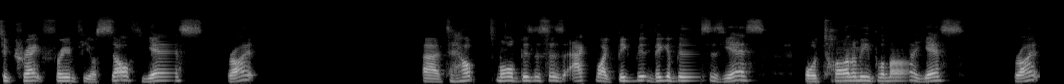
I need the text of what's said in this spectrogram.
To create freedom for yourself, yes, right? Uh, to help small businesses act like big, bigger businesses, yes. Autonomy, Lamar, yes, right?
